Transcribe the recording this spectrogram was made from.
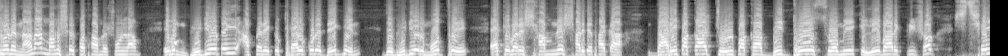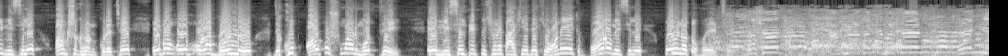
ধরনের নানান মানুষের কথা আমরা শুনলাম। এবং ভিডিওটাই আপনারা একটু খেয়াল করে দেখবেন যে ভিডিওর মধ্যে একেবারে সামনের সারিতে থাকা দাড়ি পাকা, চুল পাকা, বৃদ্ধ, শ্রমিক, লেবার, কৃষক সেই মিছিলে অংশগ্রহণ করেছে এবং ওরা বলল যে খুব অল্প সময়ের মধ্যেই এই মিছিলটির পিছনে তাকিয়ে দেখি অনেক বড় মিছিলে পরিণত হয়েছে। দর্শক, আপনারা দেখতে পাচ্ছেন একটি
